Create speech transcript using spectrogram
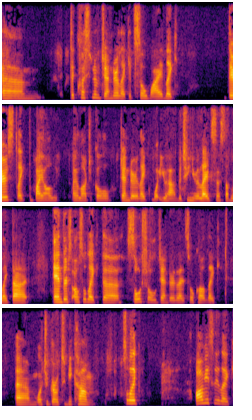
um, the question of gender, like it's so wide. Like, there's like the bio biological gender, like what you have between your legs and stuff like that, and there's also like the social gender that is so called, like, um, what you grow to become. So like, obviously, like,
